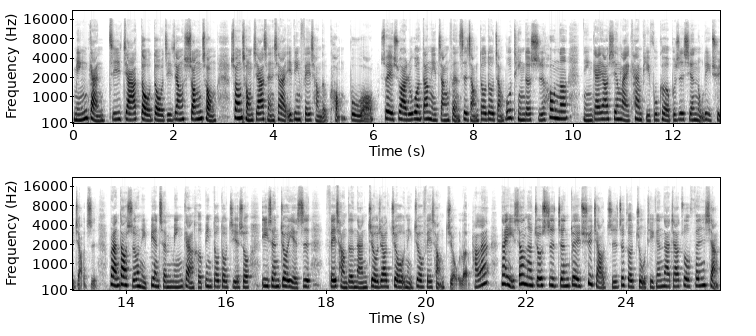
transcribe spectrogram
敏感肌加痘痘肌这样双重双重加成下来，一定非常的恐怖哦。所以说啊，如果当你长粉刺、长痘痘长不停的时候呢，你应该要先来看皮肤科，而不是先努力去角质，不然到时候你变成敏感合并痘痘肌的时候，医生就也是。非常的难救，就要救你救非常久了。好啦，那以上呢就是针对去角质这个主题跟大家做分享。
